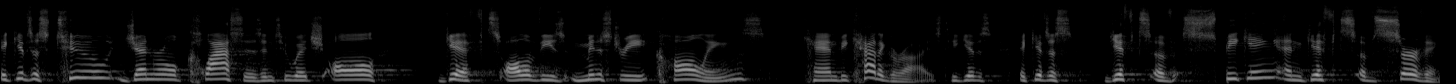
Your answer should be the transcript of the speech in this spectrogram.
it gives us two general classes into which all gifts, all of these ministry callings, can be categorized. He gives, it gives us gifts of speaking and gifts of serving,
